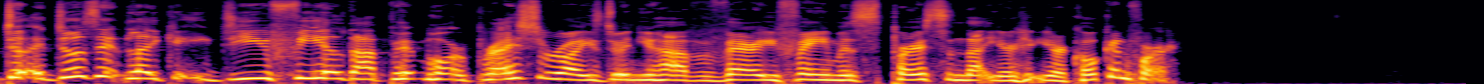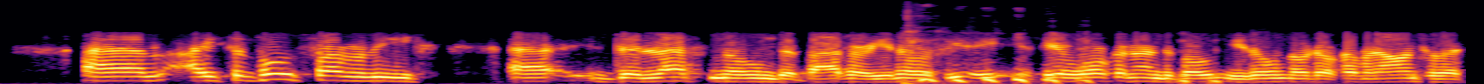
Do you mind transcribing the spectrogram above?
Do, does it like? Do you feel that bit more pressurized when you have a very famous person that you're you're cooking for? Um, I suppose probably uh, the less known, the better. You know, if, you, if you're working on the boat and you don't know they're coming onto it,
